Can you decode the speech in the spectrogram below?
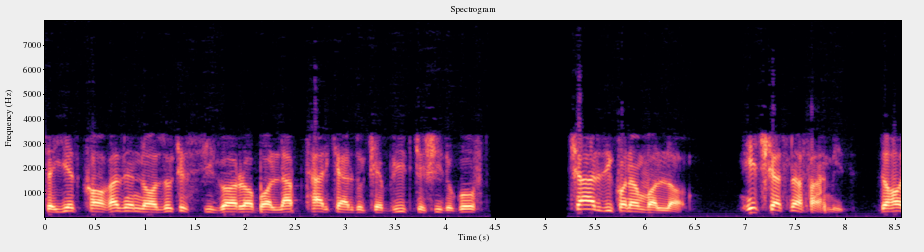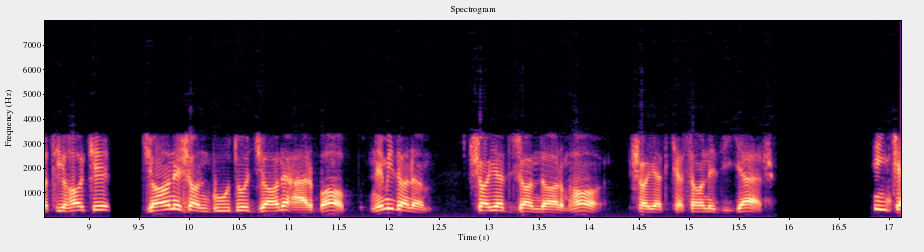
سید کاغذ نازک سیگار را با لب تر کرد و کبریت کشید و گفت چه کنم والا؟ هیچ کس نفهمید. دهاتی ها که جانشان بود و جان ارباب. نمی‌دانم. شاید جاندارم ها شاید کسان دیگر. اینکه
